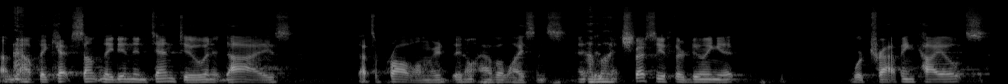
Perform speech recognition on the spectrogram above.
Um, Now, if they catch something they didn't intend to and it dies, that's a problem. They- They don't have a license. How much? Especially if they're doing it, we're trapping coyotes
